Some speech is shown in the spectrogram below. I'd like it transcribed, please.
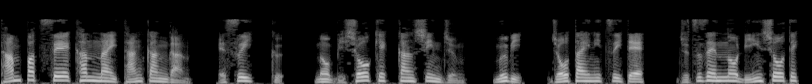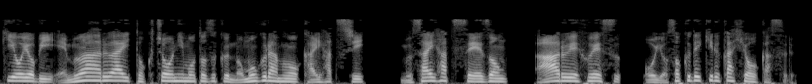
単発性管内単管癌、SIC の微小血管浸潤、無微、状態について、術前の臨床的及び MRI 特徴に基づくノモグラムを開発し、無再発生存、RFS を予測できるか評価する。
